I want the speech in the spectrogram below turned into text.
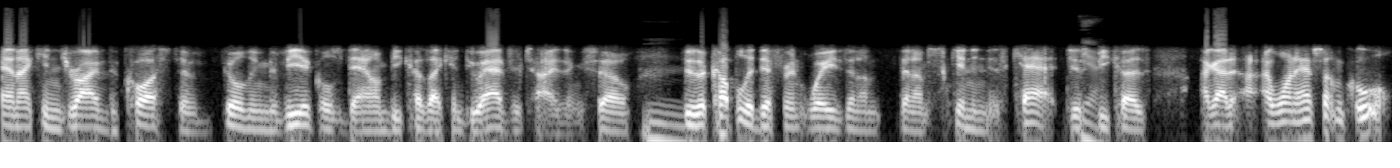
and I can drive the cost of building the vehicles down because I can do advertising. So Mm. there's a couple of different ways that I'm that I'm skinning this cat just Yeah. because I got I want to have something cool.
